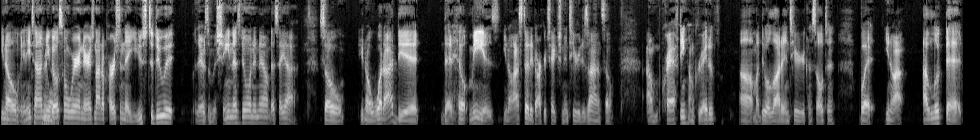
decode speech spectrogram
You know, anytime yeah. you go somewhere and there's not a person that used to do it, there's a machine that's doing it now. That's AI. So, you know, what I did that helped me is, you know, I studied architecture and interior design. So I'm crafty, I'm creative. Um, I do a lot of interior consulting. But, you know, I, I looked at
